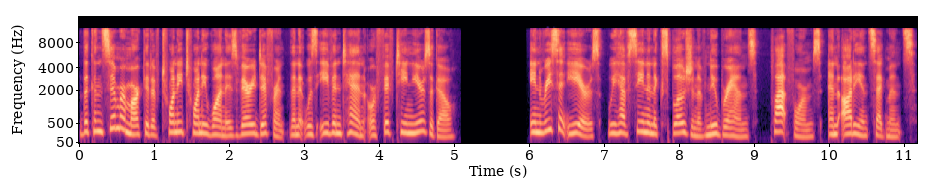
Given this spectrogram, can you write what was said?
The consumer market of 2021 is very different than it was even 10 or 15 years ago. In recent years, we have seen an explosion of new brands, platforms, and audience segments.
